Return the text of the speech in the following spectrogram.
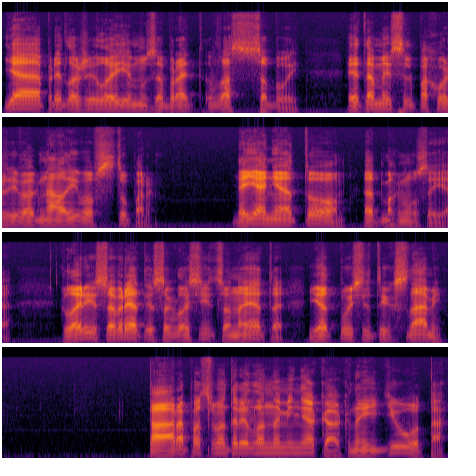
Я предложила ему забрать вас с собой. Эта мысль, похоже, и вогнала его в ступор. «Да я не о том», — отмахнулся я. «Клариса вряд ли согласится на это и отпустит их с нами». Тара посмотрела на меня, как на идиота.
